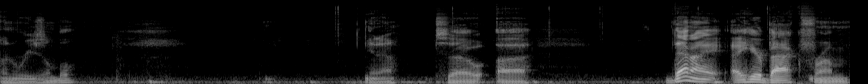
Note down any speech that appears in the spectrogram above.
unreasonable. You know, so uh, then I I hear back from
